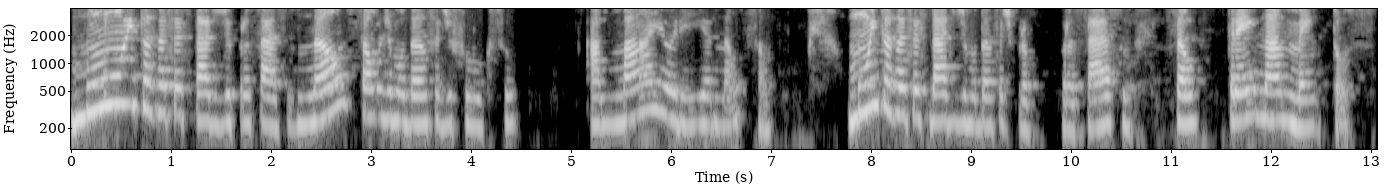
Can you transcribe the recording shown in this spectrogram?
Muitas necessidades de processos não são de mudança de fluxo. A maioria não são. Muitas necessidades de mudança de processo são treinamentos.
